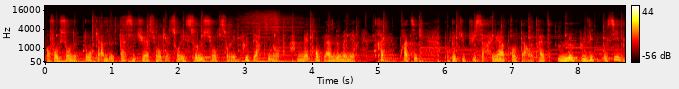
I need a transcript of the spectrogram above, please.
en fonction de ton cas, de ta situation, quelles sont les solutions qui sont les plus pertinentes à mettre en place de manière très pratique pour que tu puisses arriver à prendre ta retraite le plus vite possible.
